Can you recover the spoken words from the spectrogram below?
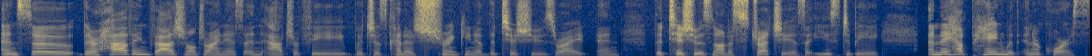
And so they're having vaginal dryness and atrophy, which is kind of shrinking of the tissues, right? And the tissue is not as stretchy as it used to be. And they have pain with intercourse.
